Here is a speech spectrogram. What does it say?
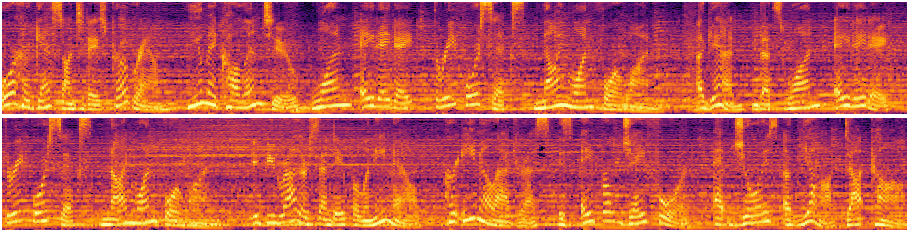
or her guest on today's program, you may call into 1 888 346 9141. Again, that's 1 888 346 9141. If you'd rather send April an email, her email address is apriljford at joysofyah.com.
